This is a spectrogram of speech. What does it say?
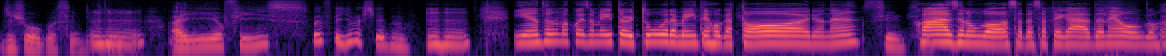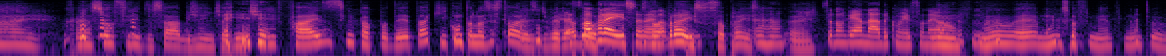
de jogo, assim. Uhum. Aí eu fiz, foi, foi divertido. Uhum. E entra numa coisa meio tortura, meio interrogatório, né? Sim. sim. Quase não gosta dessa pegada, né, Hugo? Ai, é sofrido, sabe, gente? A gente faz assim pra poder estar aqui contando as histórias de É vereador. só pra isso, né? Só pra isso, só pra isso. Aham. É. Você não ganha nada com isso, né? Não, não, é muito sofrimento, muito,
